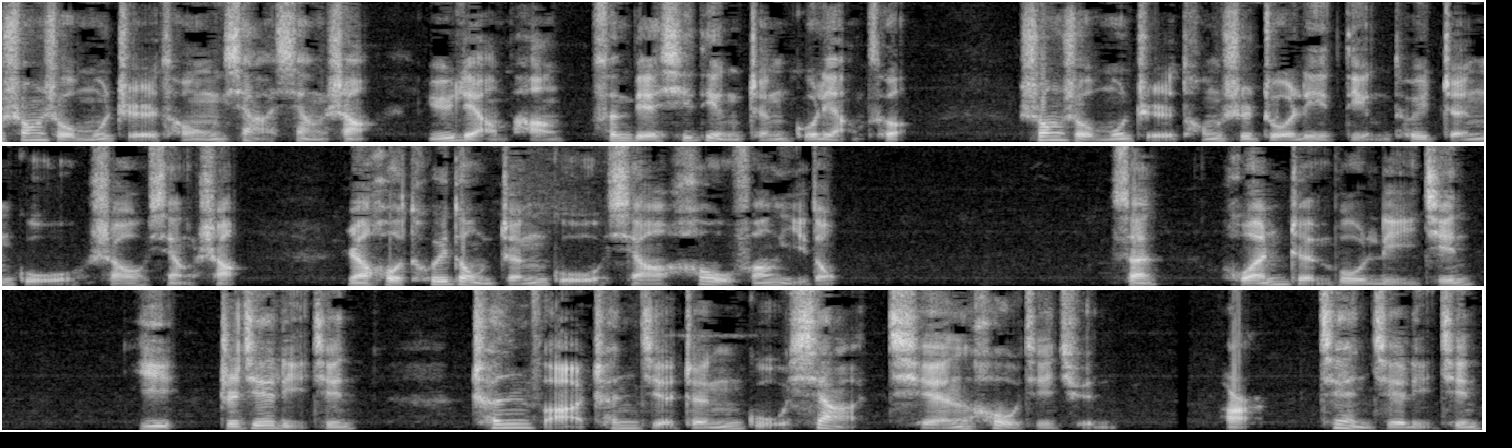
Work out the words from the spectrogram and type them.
双手拇指从下向上。于两旁分别吸定枕骨两侧，双手拇指同时着力顶推枕骨稍向上，然后推动枕骨向后方移动。三、环枕部理筋：一、直接理筋，抻法抻解枕骨下前后肌群；二、间接理筋，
